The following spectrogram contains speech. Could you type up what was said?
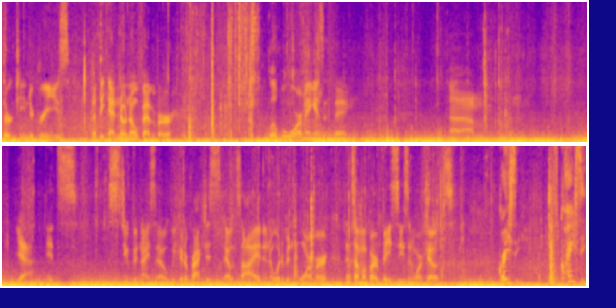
13 degrees at the end of November. Global warming is a thing. Um, yeah, it's stupid nice out. We could have practiced outside and it would have been warmer than some of our base season workouts. Crazy, just crazy.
